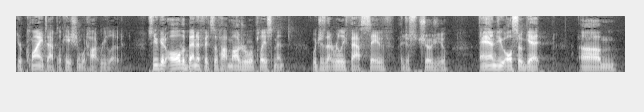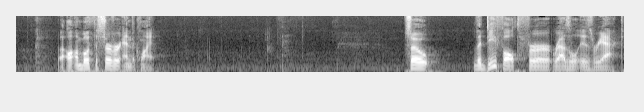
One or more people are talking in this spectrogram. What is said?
your client application would hot reload. So you get all the benefits of hot module replacement, which is that really fast save I just showed you, and you also get um, on both the server and the client. So the default for Razzle is React,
